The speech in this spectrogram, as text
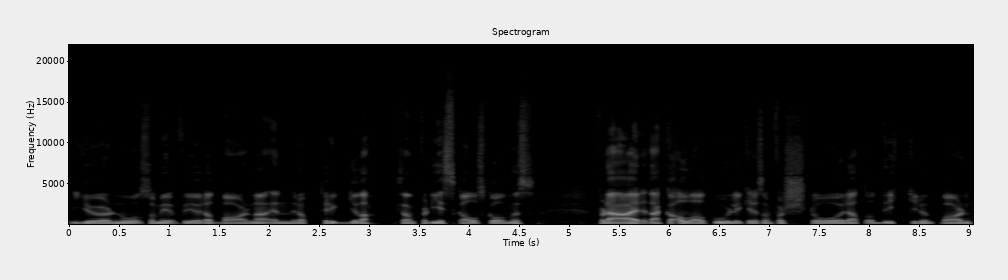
gjør noe som gjør at barna ender opp trygge, da. Ikke sant? For de skal skånes. For det er, det er ikke alle alkoholikere som forstår at å drikke rundt barn,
